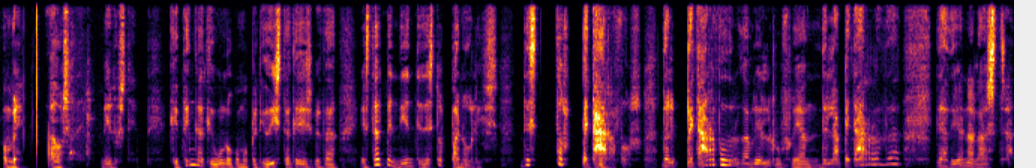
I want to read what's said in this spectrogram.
Hombre, vamos a ver, mire usted que tenga que uno como periodista que es verdad estar pendiente de estos panolis, de petardos, del petardo del Gabriel Rufreán, de la petarda de Adriana Lastra,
